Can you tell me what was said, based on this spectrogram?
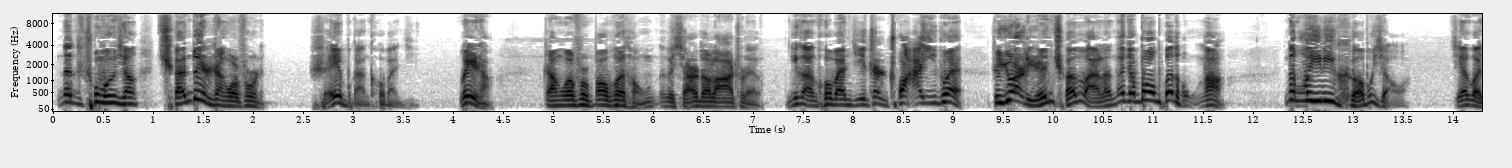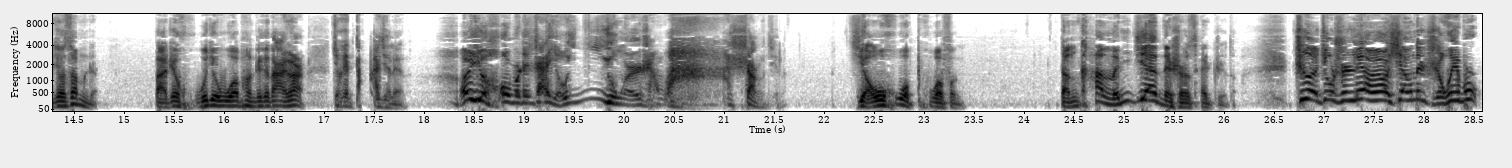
那冲锋枪全对着张国富呢，谁也不敢扣扳机。为啥？张国富爆破筒那个弦都拉出来了，你敢扣扳机，这歘一拽，这院里人全完了，那叫爆破筒啊，那威力可不小啊！结果就这么着，把这胡家窝棚这个大院就给打起来了。哎呦，后边的战友一拥而上，哇，上去了，缴获颇丰。等看文件的时候才知道，这就是廖耀湘的指挥部。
